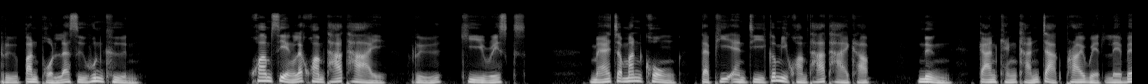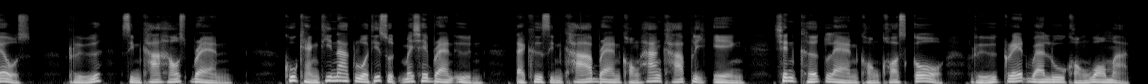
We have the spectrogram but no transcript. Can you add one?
หรือปันผลและซื้อหุ้นคืน ความเสี่ยงและความท้าทาย หรือ key risks แม้จะมั่นคง แต่ PNG ก็มีความท้าทายครับ 1. การแข่งขันจาก private labels หรือสินค้า house brand คู่แข่งที่น่ากลัวที่สุดไม่ใช่แบรนด์อื่น แต่คือสินค้าแบรนด์ของห้างค้าปลีกเอง เช่น Kirkland ของ Costco หรือ Great Value ของ Walmart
